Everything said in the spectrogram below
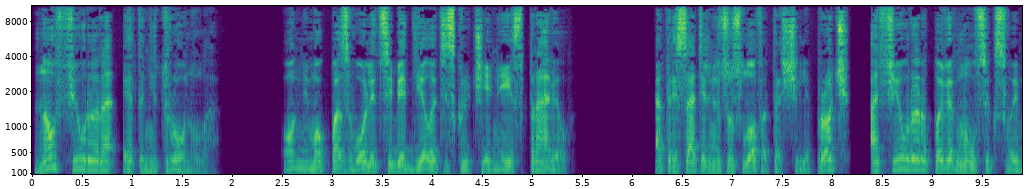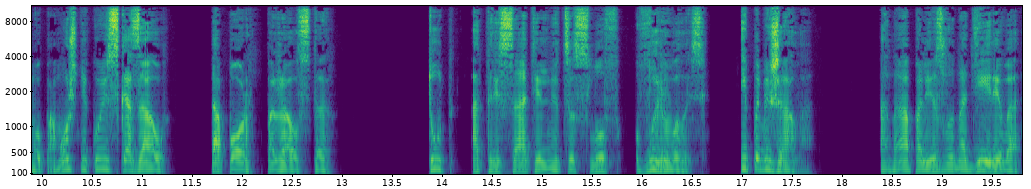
Но фюрера это не тронуло. Он не мог позволить себе делать исключения из правил. Отрицательницу слов оттащили прочь, а фюрер повернулся к своему помощнику и сказал «Топор, пожалуйста». Тут отрицательница слов вырвалась и побежала. Она полезла на дерево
